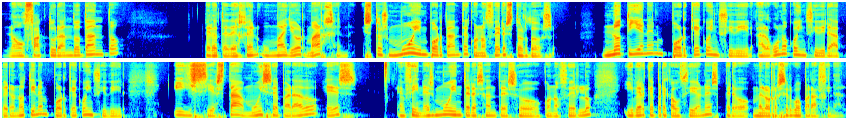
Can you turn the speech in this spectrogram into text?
no facturando tanto, pero te dejen un mayor margen. Esto es muy importante conocer estos dos. No tienen por qué coincidir. Alguno coincidirá, pero no tienen por qué coincidir. Y si está muy separado es en fin, es muy interesante eso conocerlo y ver qué precauciones, pero me lo reservo para el final.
